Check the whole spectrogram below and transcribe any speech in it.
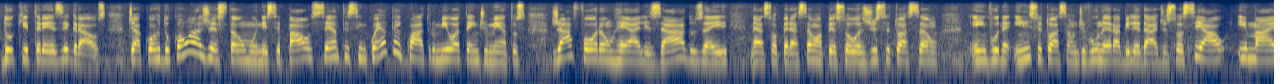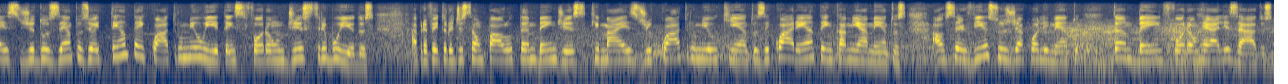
do que 13 graus. De acordo com a gestão municipal, 154 mil atendimentos já foram realizados aí nessa operação a pessoas de situação em, em situação de vulnerabilidade social e mais de 284 mil itens foram distribuídos. A Prefeitura de São Paulo também diz que mais de 4.540 encaminhamentos aos serviços de acolhimento também foram realizados.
